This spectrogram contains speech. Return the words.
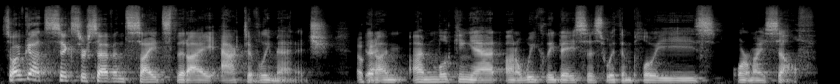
So I've got six or seven sites that I actively manage Okay. that I'm I'm looking at on a weekly basis with employees or myself.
